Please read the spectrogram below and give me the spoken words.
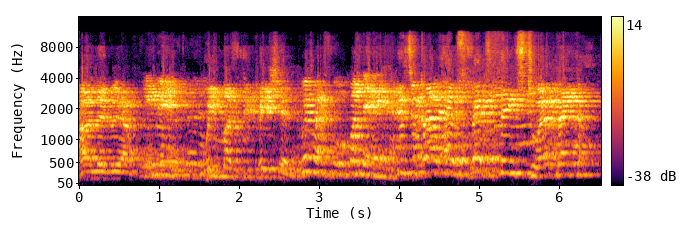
Hallelujah. Amen. We must be patient. You should not expect things to happen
